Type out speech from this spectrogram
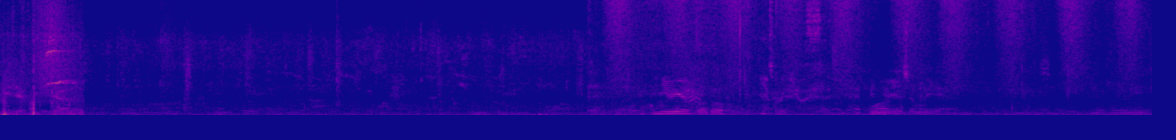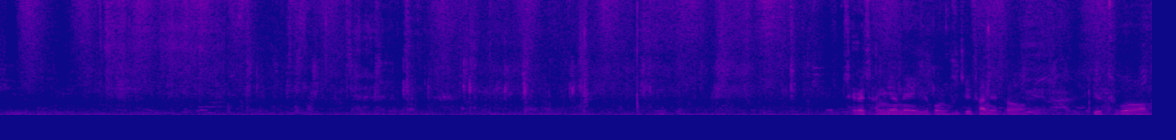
the Happy New Year. 정우야. 제가 작년에 일본 후지산에서 유튜버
